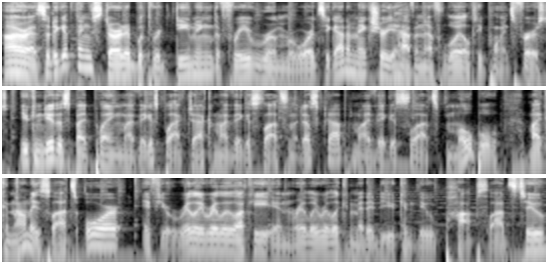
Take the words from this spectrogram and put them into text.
Alright, so to get things started with redeeming the free room rewards, you got to make sure you have enough loyalty points first. You can do this by playing My Vegas Blackjack, My Vegas Slots on the desktop, My Vegas Slots mobile, My Konami Slots, or if you're really, really lucky and really, really committed, you can do Pop Slots too,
